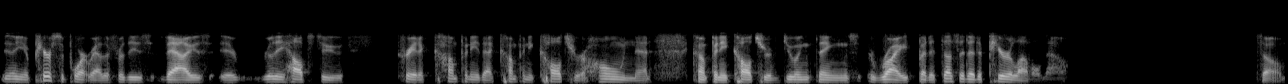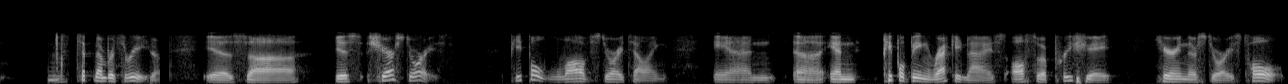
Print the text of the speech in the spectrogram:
you know, peer support rather for these values, it really helps to create a company, that company culture, hone that company culture of doing things right, but it does it at a peer level now. So, mm-hmm. tip number three yeah. is uh, is share stories. People love storytelling, and uh, and people being recognized also appreciate hearing their stories told.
